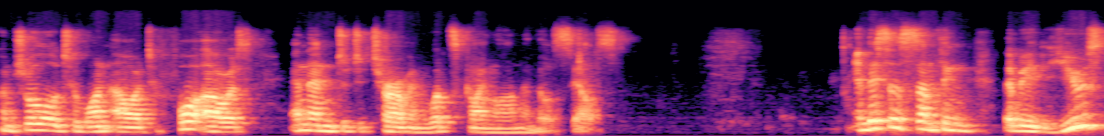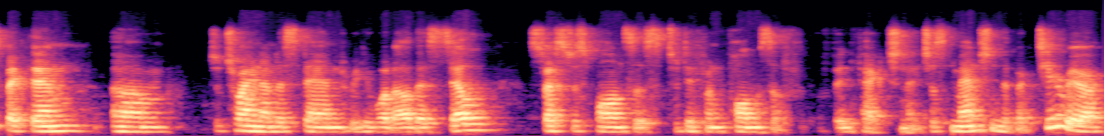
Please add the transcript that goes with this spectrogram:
control to one hour to four hours, and then to determine what's going on in those cells. And this is something that we used back then um, to try and understand really what are the cell stress responses to different forms of, of infection. I just mentioned the bacteria,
